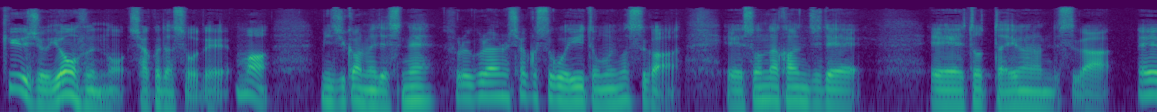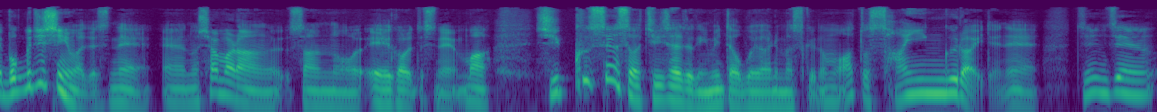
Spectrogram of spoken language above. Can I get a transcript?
94分の尺だそうで、まあ、短めですね。それぐらいの尺すごいいいと思いますが、えー、そんな感じで、えー、撮った映画なんですが、えー、僕自身はですね、あの、シャマランさんの映画をですね、まあ、シックスセンスは小さい時に見た覚えありますけども、あとサインぐらいでね、全然、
